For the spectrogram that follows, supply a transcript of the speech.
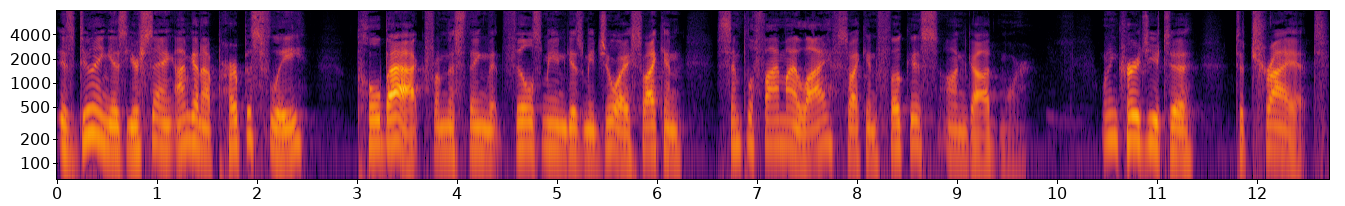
is doing is you're saying, I'm going to purposefully pull back from this thing that fills me and gives me joy so I can simplify my life, so I can focus on God more. I want to encourage you to, to try it.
